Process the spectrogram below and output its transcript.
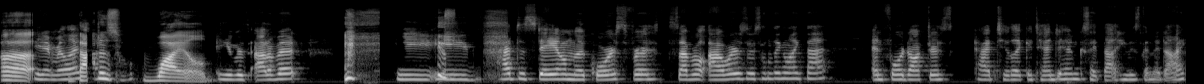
Uh, He didn't realize that is wild. he was out of it. He he had to stay on the course for several hours or something like that. And four doctors had to like attend to him because I thought he was gonna die.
